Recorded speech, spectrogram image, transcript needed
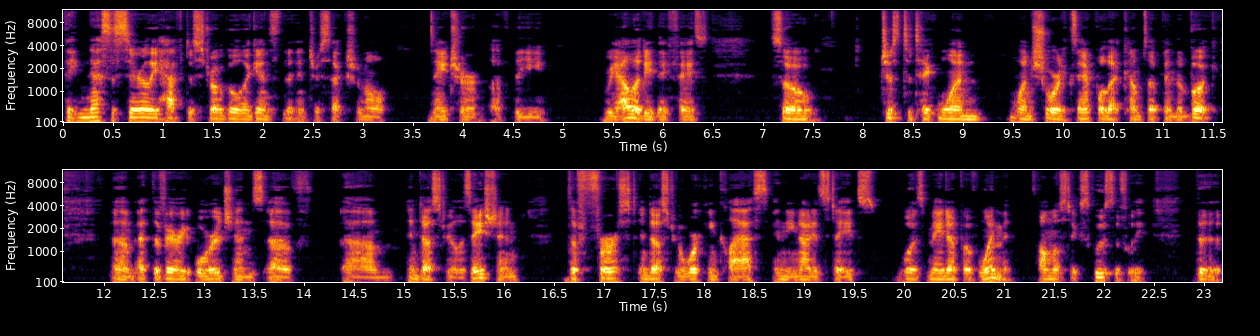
they necessarily have to struggle against the intersectional nature of the reality they face. So, just to take one one short example that comes up in the book, um, at the very origins of um, industrialization, the first industrial working class in the United States was made up of women almost exclusively. The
